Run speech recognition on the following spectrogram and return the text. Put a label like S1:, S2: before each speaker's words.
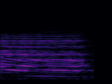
S1: Oh.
